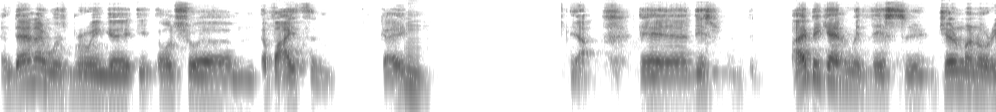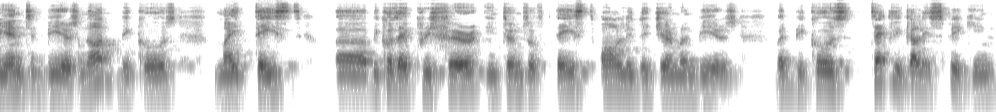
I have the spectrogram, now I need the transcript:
And then I was brewing a, also a, um, a Weizen, okay? Mm. Yeah. Uh, this I began with this uh, German-oriented beers not because my taste, uh, because I prefer in terms of taste only the German beers, but because technically speaking,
